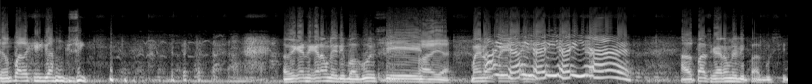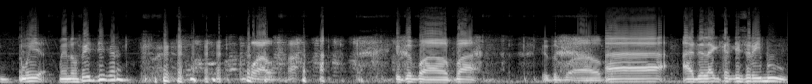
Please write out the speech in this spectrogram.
Yang paling kayak gangsing. Tapi kan sekarang udah dibagusin. Oh iya. Main OVJ. Ayah ayah ayah ayah. Alpa sekarang udah dibagusin. Emang iya? Main OVJ sekarang. Pak Alpa. Itu Pak Alpa. Itu Pak Alpa. Eh, ada lagi kaki seribu.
